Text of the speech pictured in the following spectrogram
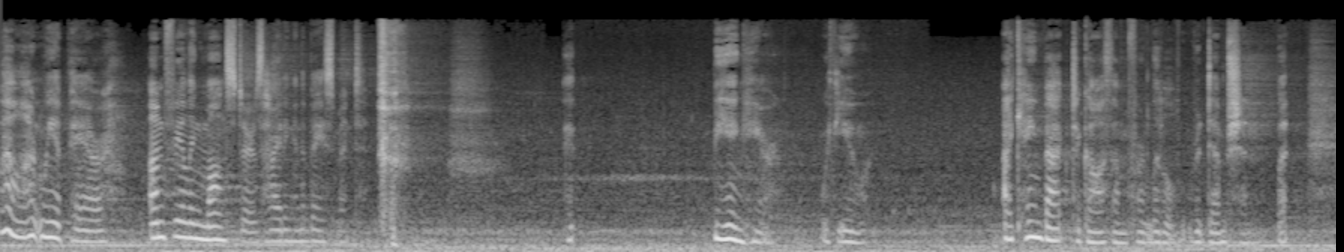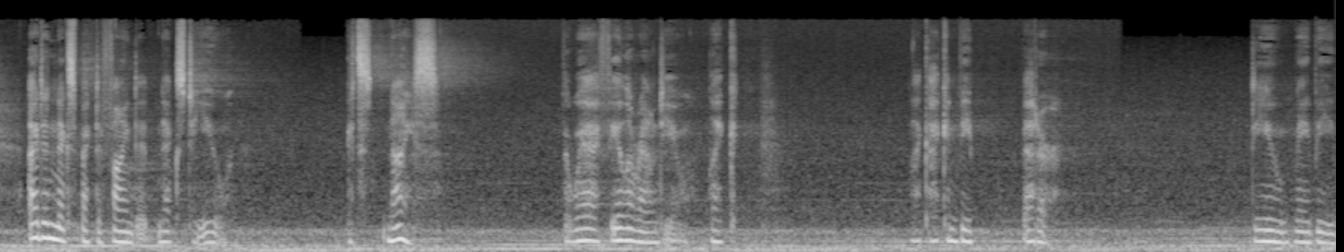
Well, aren't we a pair? Unfeeling monsters hiding in the basement. It- Being here with you. I came back to Gotham for a little redemption, but I didn't expect to find it next to you. It's nice. The way I feel around you, like... like I can be better. Do you maybe...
